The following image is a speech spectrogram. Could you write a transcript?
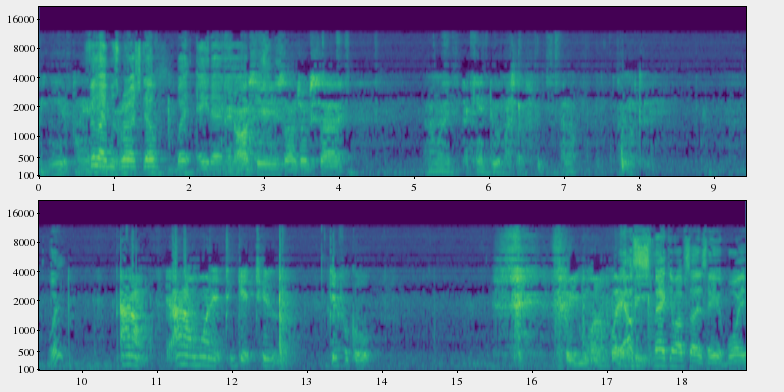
We need a plan. I feel like it was rushed though, but hey, that In all serious, all jokes aside, I don't want to, I can't do it myself. I don't, I don't know what to do. what? I don't I don't want it to get too difficult. So you want to play Y'all a beat. smack him upside his head, boy.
